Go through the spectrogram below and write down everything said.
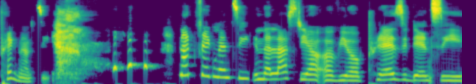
pregnancy, not pregnancy, in the last year of your presidency,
